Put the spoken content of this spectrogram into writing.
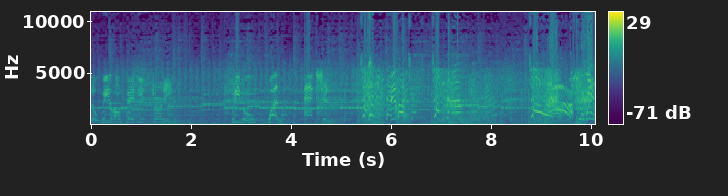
The wheel of fate is turning. Rebel 1, action. Don't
